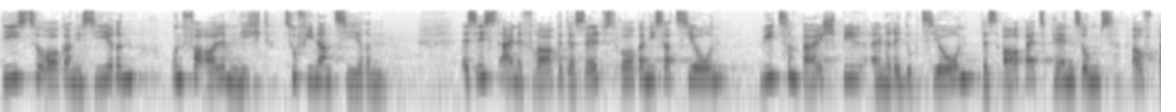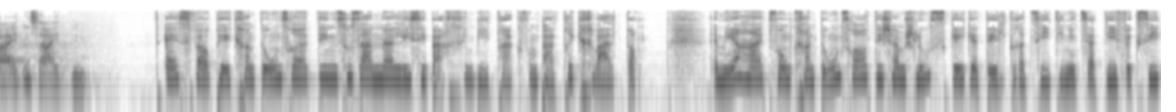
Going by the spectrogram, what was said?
dies zu organisieren und vor allem nicht zu finanzieren. Es ist eine Frage der Selbstorganisation, wie zum Beispiel eine Reduktion des Arbeitspensums auf beiden Seiten. Die SVP-Kantonsrätin Susanna Lisibach im Beitrag von Patrick Walter. Eine Mehrheit vom Kantonsrat ist am Schluss gegen die Elternzeitinitiative gsi,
